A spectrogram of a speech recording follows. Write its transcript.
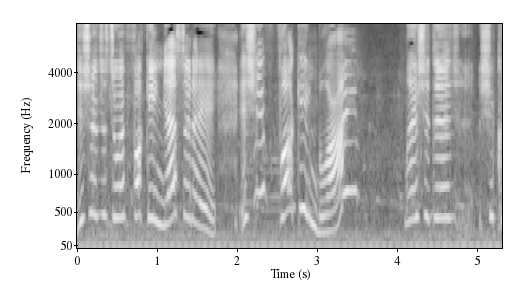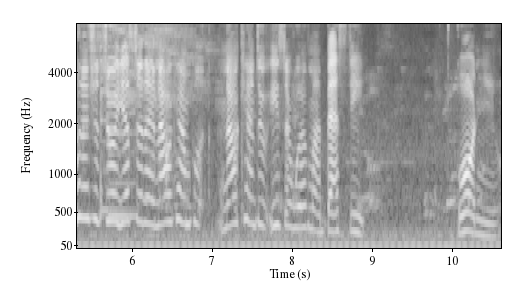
You should just do it fucking yesterday. Is she fucking blind? Like she did, she couldn't just do it yesterday. Now I can't. Pl- now I can't do Easter with my bestie. Go on you.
